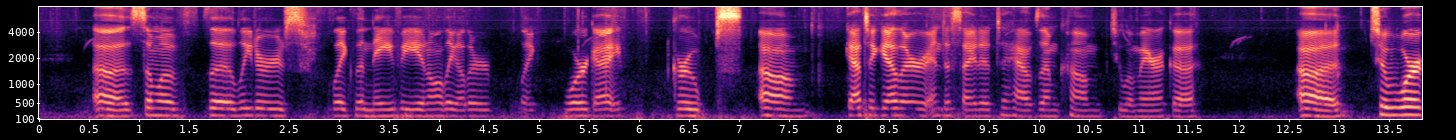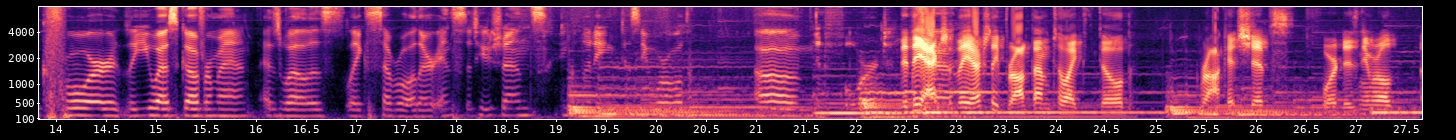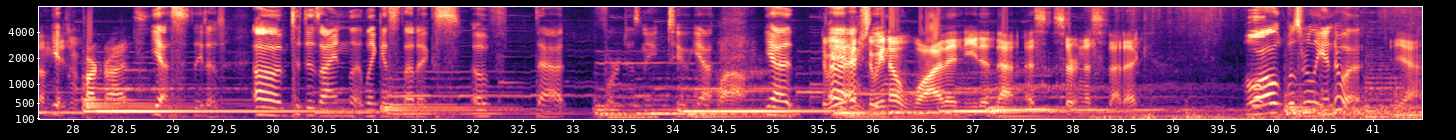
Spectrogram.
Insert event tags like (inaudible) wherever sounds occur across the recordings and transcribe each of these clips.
uh, some of the leaders, like the Navy and all the other like war guy groups, um, got together and decided to have them come to America uh, to work for the U.S. government as well as like several other institutions, including Disney World. Um, and Ford. Did they Yeah. actually? They actually brought them to like build rocket ships for Disney World amusement park rides. yes, they did. Um, to design the like aesthetics of that for Disney too. Yeah, Wow. yeah. Do we Uh, even, do we know why they needed that a certain aesthetic? Walt was really into it. Yeah.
